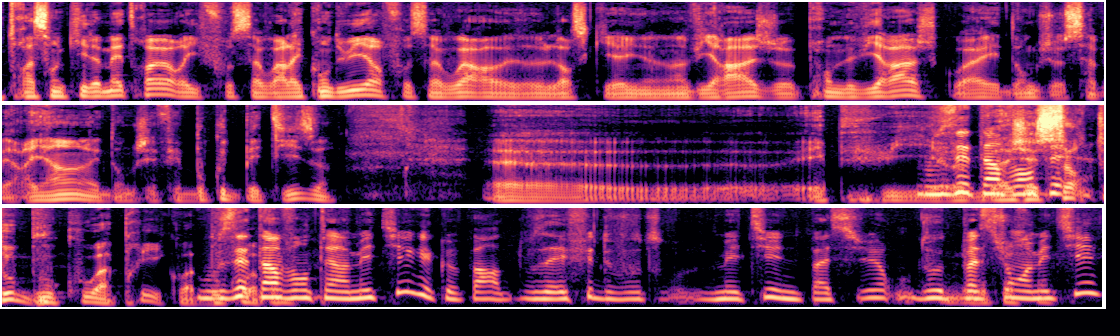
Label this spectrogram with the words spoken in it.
300 km heure. Il faut savoir la conduire, il faut savoir lorsqu'il y a un virage, prendre le virage, quoi. Et donc je savais rien, et donc j'ai fait beaucoup de bêtises. Euh, et puis, euh, bah, j'ai surtout beaucoup appris, quoi. Vous beaucoup êtes appris. inventé un métier quelque part. Vous avez fait de votre métier une passion, de votre passion un métier.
